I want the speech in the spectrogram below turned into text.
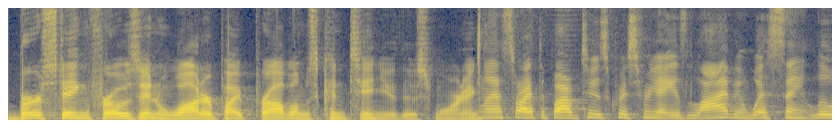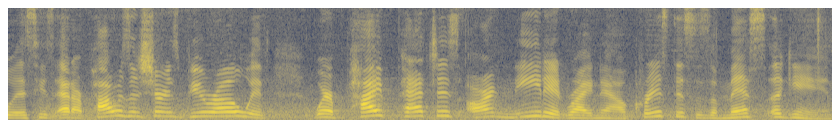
Bursting frozen water pipe problems continue this morning. That's right. The bottom oh two is Chris Fournier is live in West St. Louis. He's at our Powers Insurance Bureau with where pipe patches are needed right now. Chris, this is a mess again.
